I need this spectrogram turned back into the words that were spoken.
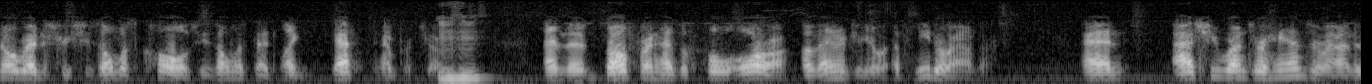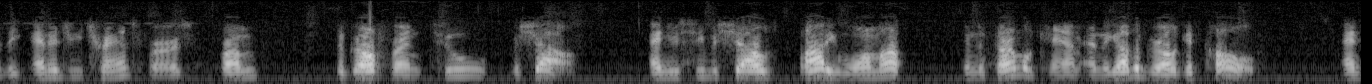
no registry. She's almost cold. She's almost at like death temperature. Mm-hmm. and the girlfriend has a full aura of energy of heat around her. And as she runs her hands around her the energy transfers from the girlfriend to michelle. And you see michelle's body warm up in the thermal cam and the other girl get cold. And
